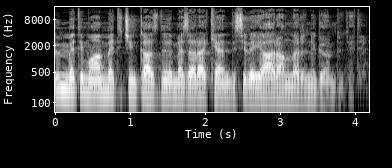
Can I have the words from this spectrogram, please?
ümmeti Muhammed için kazdığı mezara kendisi ve yaranlarını gömdü dedi.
